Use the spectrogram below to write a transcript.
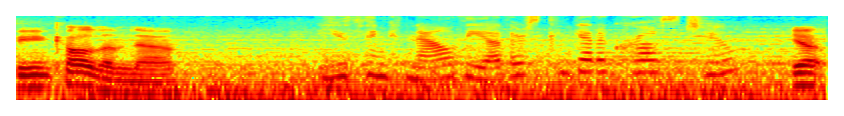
We can call them now. You think now the others can get across too? Yep.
